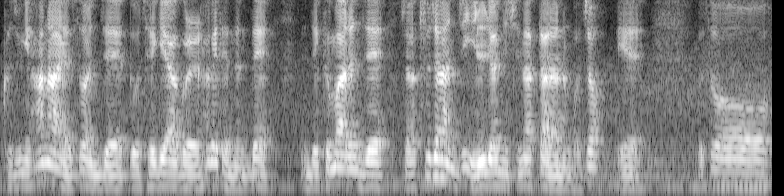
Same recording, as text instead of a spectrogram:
그 중에 하나에서 이제 또 재계약을 하게 됐는데, 이제 그 말은 이제 제가 투자한 지 1년이 지났다라는 거죠. 예. 그래서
